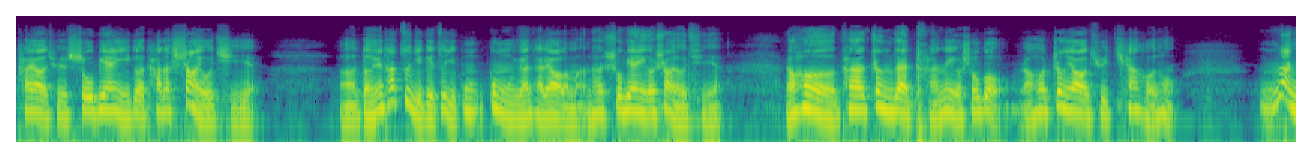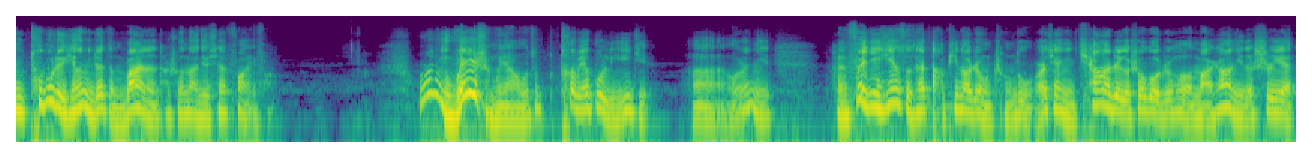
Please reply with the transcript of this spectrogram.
他要去收编一个他的上游企业啊，等于他自己给自己供供原材料了嘛，他收编一个上游企业。然后他正在谈那个收购，然后正要去签合同，那你徒步旅行你这怎么办呢？他说那就先放一放。我说你为什么呀？我就特别不理解啊！我说你很费尽心思才打拼到这种程度，而且你签了这个收购之后，马上你的事业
